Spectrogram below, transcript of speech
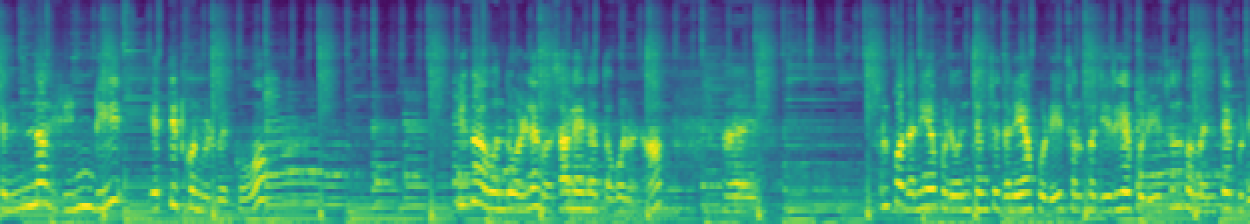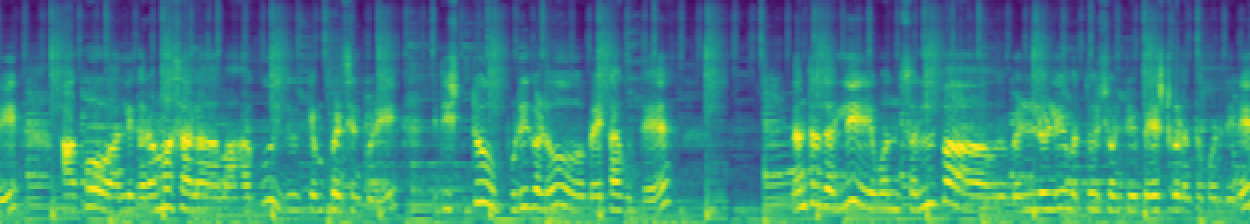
ಚೆನ್ನಾಗಿ ಹಿಂಡಿ ಎತ್ತಿಟ್ಕೊಂಡು ಬಿಡಬೇಕು. ಈಗ ಒಂದು ಒಳ್ಳೆ ಮಸಾಲೆಯನ್ನು ತಗೊಳ್ಳೋಣ. ಸ್ವಲ್ಪ ಧನಿಯಾ ಪುಡಿ, ಒಂದು ಚಮಚ ಧನಿಯಾ ಪುಡಿ, ಸ್ವಲ್ಪ ಜೀರಿಗೆ ಪುಡಿ, ಸ್ವಲ್ಪ ಮೆಂತೆ ಪುಡಿ ಹಾಗೂ ಅಲ್ಲಿ ಗರಂ ಮಸಾಲ ಹಾಗೂ ಇದು ಕೆಂಪು ಮೆಣಸಿನ ಪುಡಿ. ಇದಿಷ್ಟು ಪುಡಿಗಳು ಬೇಕಾಗುತ್ತೆ. ನಂತರದಲ್ಲಿ ಒಂದು ಸ್ವಲ್ಪ ಬೆಳ್ಳುಳ್ಳಿ ಮತ್ತು ಶುಂಠಿ ಪೇಸ್ಟ್ಗಳನ್ನು ತಗೊಂಡಿದ್ದೀನಿ.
